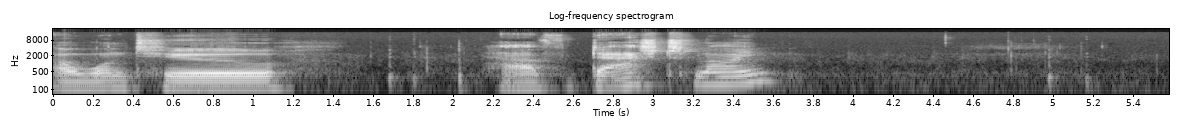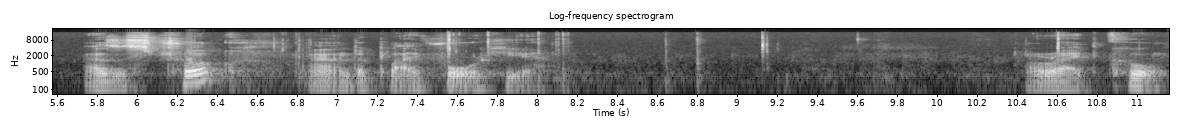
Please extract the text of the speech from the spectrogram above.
I want to have dashed line as a stroke and apply 4 here. All right cool.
